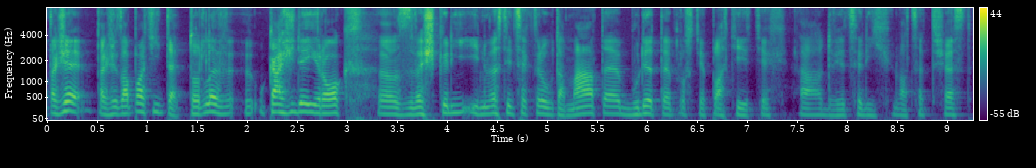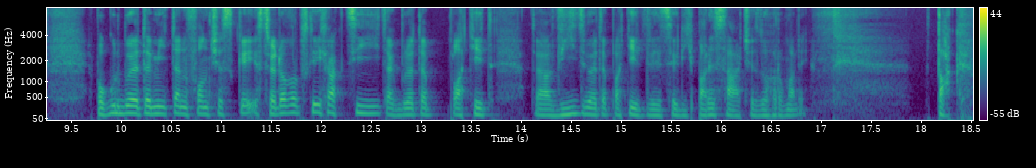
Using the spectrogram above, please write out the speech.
takže, takže zaplatíte tohle každý rok e, z veškerý investice, kterou tam máte, budete prostě platit těch 2,26. Pokud budete mít ten fond českých středoevropských akcí, tak budete platit víc, budete platit 2,56 dohromady. Tak,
